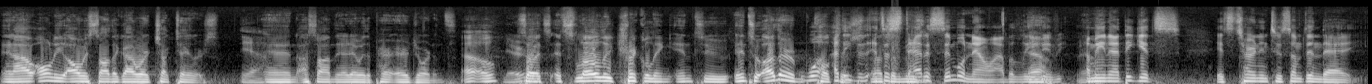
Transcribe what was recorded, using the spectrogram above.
and I only always saw the guy wear Chuck Taylors. Yeah. And I saw him the other day with a pair of Air Jordans. Uh oh. So it's it's slowly trickling into into other Well, cultures. I think it's a to music. status symbol now. I believe. Yeah, If- yeah. I mean, I think it's it's turned into something that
